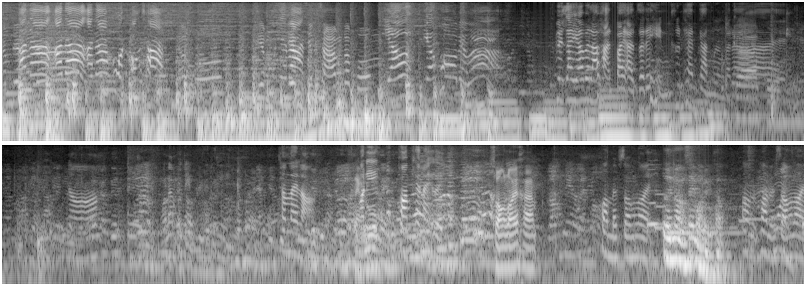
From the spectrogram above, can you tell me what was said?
น้ำเดือดอาณาอาณาอาณาโคตรของฉากครับผมเตรียมผู้ใหญ่บ้านสิบสามครับผมเดี๋ยวเดี๋ยวพอแบบว่าเวลาระยะเวลาผ่านไปอาจจะได้เห็นขึ้นแท่นการเมืองก็ได้เนาะ มาแล้วมาติดทำอะไรเหรอวันนี้พร้อมแค่ไหนเอ่ย สองร้อยครับ พร้อมแบบสองร้อยเออน้องไส้หมอหนึ่งครับ พร้อมพร้อมแบบสองร้อย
